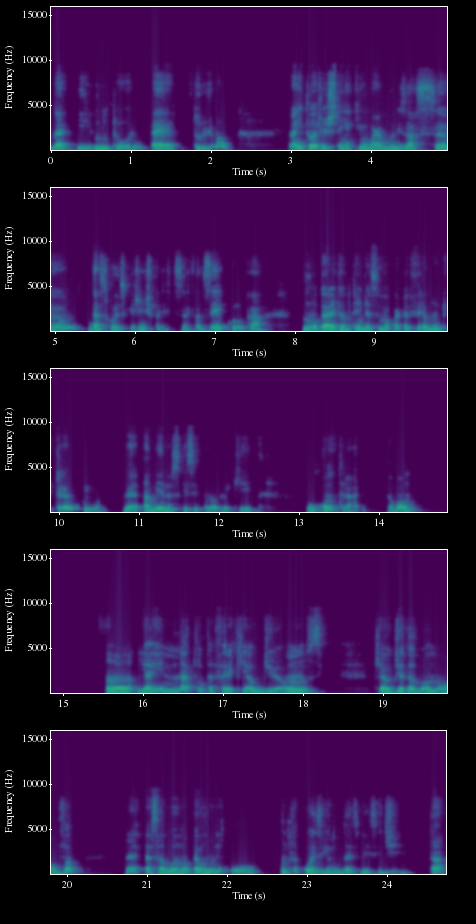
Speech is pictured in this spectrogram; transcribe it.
né? E em touro é tudo de bom. Ah, Então, a gente tem aqui uma harmonização das coisas que a gente precisa fazer, colocar no lugar, então tende a ser uma quarta-feira muito tranquila, né? A menos que se prove aqui o contrário, tá bom? E aí, na quinta-feira, que é o dia 11, que é o dia da lua nova, né? Essa lua nova é a único, única coisa que acontece nesse dia, tá?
